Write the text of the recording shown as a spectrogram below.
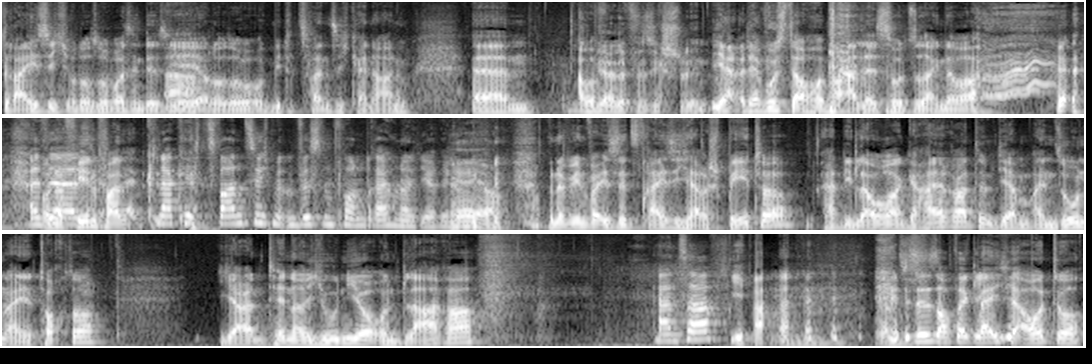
30 oder sowas in der Serie Ah. oder so, und Mitte 20, keine Ahnung. Ähm, aber Wir alle Physikstudenten. ja, der wusste auch immer alles sozusagen. Da war Also Und er auf jeden Fall- Knackig 20 mit einem Wissen von 300-Jährigen. Ja, ja. Und auf jeden Fall ist jetzt 30 Jahre später, hat die Laura geheiratet und die haben einen Sohn, eine Tochter. Jan Tenner Junior und Lara. Ernsthaft? Ja, es ist auch der gleiche Autor.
